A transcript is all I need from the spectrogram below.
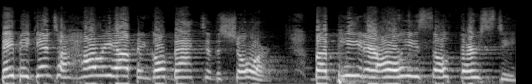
They begin to hurry up and go back to the shore. But Peter, oh, he's so thirsty.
